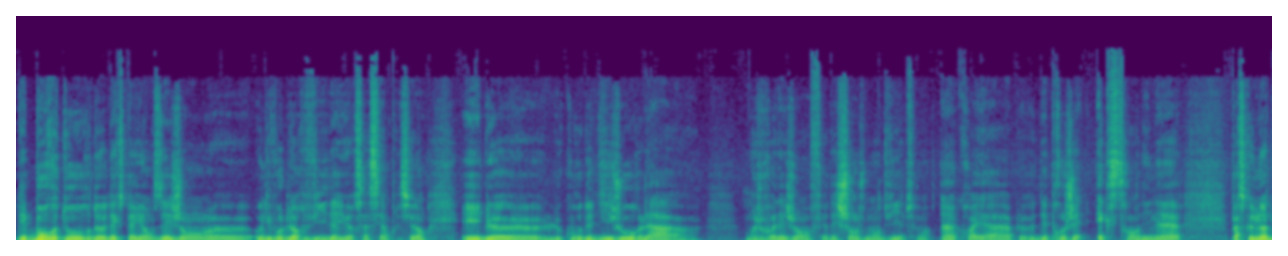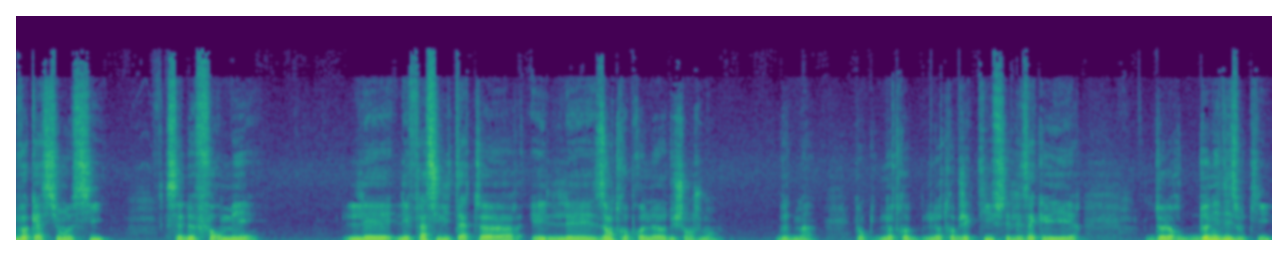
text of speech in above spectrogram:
beaux retours d'expérience des gens euh, au niveau de leur vie d'ailleurs, c'est assez impressionnant. Et le, cours de 10 jours, là, moi je vois des gens faire des changements de vie absolument incroyables, des projets extraordinaires, parce que notre vocation aussi, c'est de former les, les, facilitateurs et les entrepreneurs du changement de demain. Donc notre, notre objectif, c'est de les accueillir, de leur donner des outils,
